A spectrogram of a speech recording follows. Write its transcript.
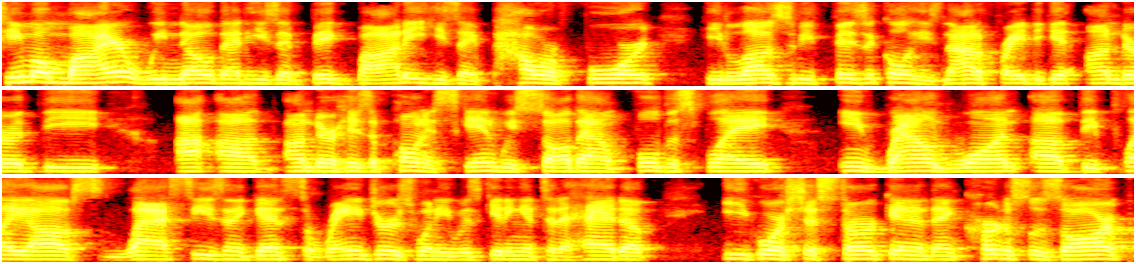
Timo Meier, we know that he's a big body. He's a power forward. He loves to be physical. He's not afraid to get under the uh, uh, under his opponent's skin. We saw that on full display in round one of the playoffs last season against the Rangers when he was getting into the head of Igor Shesterkin and then Curtis Lazar.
